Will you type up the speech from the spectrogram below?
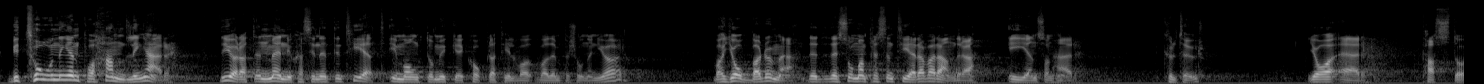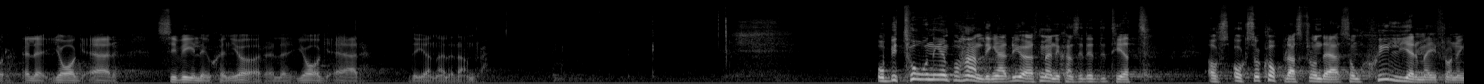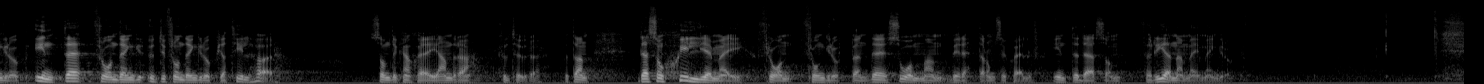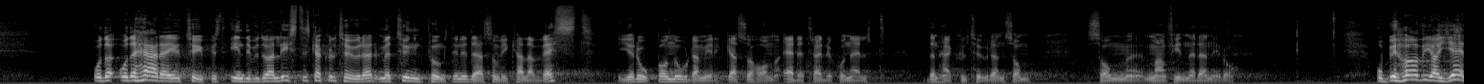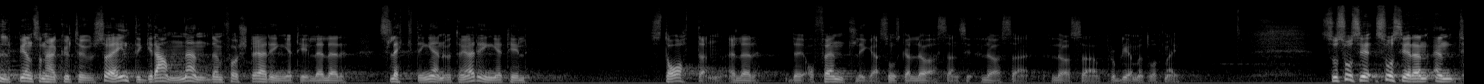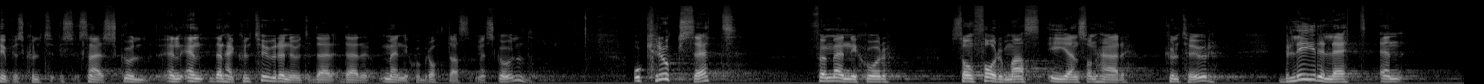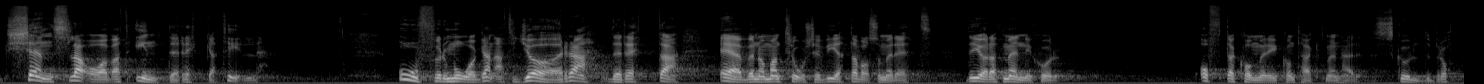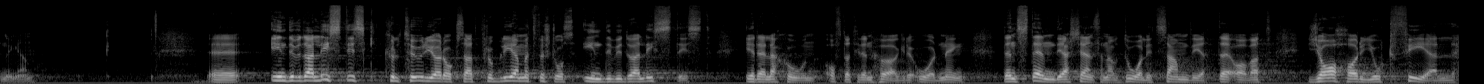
Betoningen på handlingar det gör att en människas identitet i mångt och mycket är kopplad till vad, vad den personen gör. Vad jobbar du med? Det, det är så man presenterar varandra i en sån här kultur. Jag är pastor, eller jag är civilingenjör, eller jag är det ena eller det andra. Och betoningen på handlingar det gör att människans identitet också kopplas från det som skiljer mig från en grupp, inte från den, utifrån den grupp jag tillhör, som det kanske är i andra kulturer. Utan det som skiljer mig från, från gruppen, det är så man berättar om sig själv, inte det som förenar mig med en grupp. Och det, och det här är ju typiskt individualistiska kulturer med tyngdpunkten i det som vi kallar väst. I Europa och Nordamerika så har man, är det traditionellt den här kulturen som, som man finner den i. Då. Och behöver jag hjälp i en sån här kultur så är inte grannen den första jag ringer till, eller släktingen, utan jag ringer till staten eller det offentliga som ska lösa, lösa, lösa problemet åt mig. Så, så, ser, så ser en, en typisk kultur, så här skuld, en, en, den här kulturen ut där, där människor brottas med skuld. Och kruxet för människor som formas i en sån här kultur blir lätt en känsla av att inte räcka till. Oförmågan att göra det rätta, även om man tror sig veta vad som är rätt, det gör att människor ofta kommer i kontakt med den här skuldbrottningen. Eh, individualistisk kultur gör också att problemet förstås individualistiskt i relation ofta till en högre ordning. Den ständiga känslan av dåligt samvete, av att jag har gjort fel,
